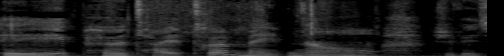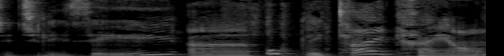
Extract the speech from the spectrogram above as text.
Et peut-être maintenant, je vais utiliser euh, oh, les tailles crayons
